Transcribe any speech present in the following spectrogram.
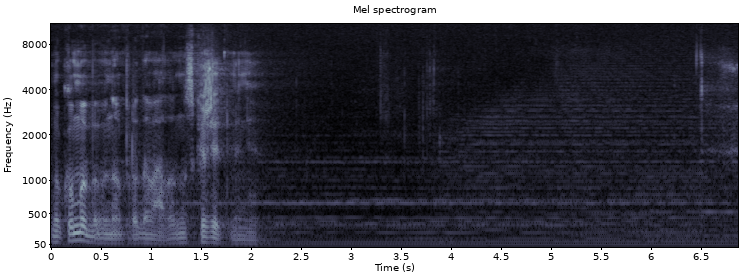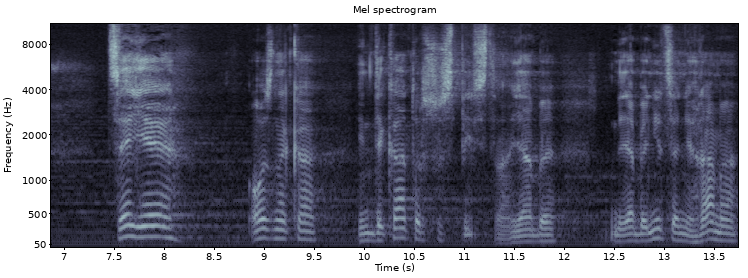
ну кому би воно продавало? Ну скажіть мені. Це є ознака, індикатор суспільства. Я би, я би ні це ні грама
